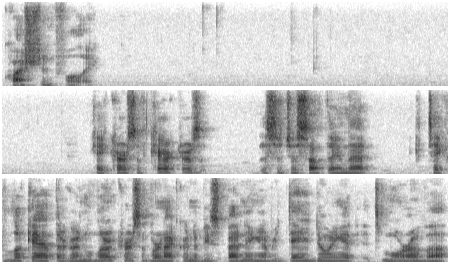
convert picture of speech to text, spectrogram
question fully. Okay, cursive characters. This is just something that take a look at. They're going to learn cursive. We're not going to be spending every day doing it. It's more of a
